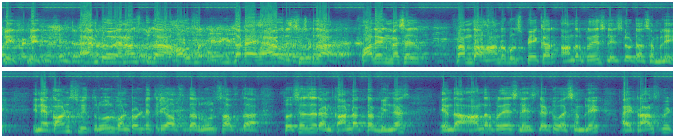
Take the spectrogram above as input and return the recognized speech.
ప్లీజ్ ప్లీజ్ ఐ హామ్ టు అనౌన్స్ టు ద హౌస్ దట్ ఐ హ్యావ్ రిసీవ్డ్ ద ఫాలోయింగ్ మెసేజ్ ఫ్రమ్ ద హానరబుల్ స్పీకర్ ఆంధ్రప్రదేశ్ లెజిస్లేటివ్ అసెంబ్లీ ఇన్ అకార్డ్స్ విత్ రూల్ వన్ ట్వంటీ త్రీ ఆఫ్ ద రూల్స్ ఆఫ్ ద ప్రొసీజర్ అండ్ కాండక్ట్ ఆఫ్ బిజినెస్ the Andhra Pradesh Legislative Assembly, I transmit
